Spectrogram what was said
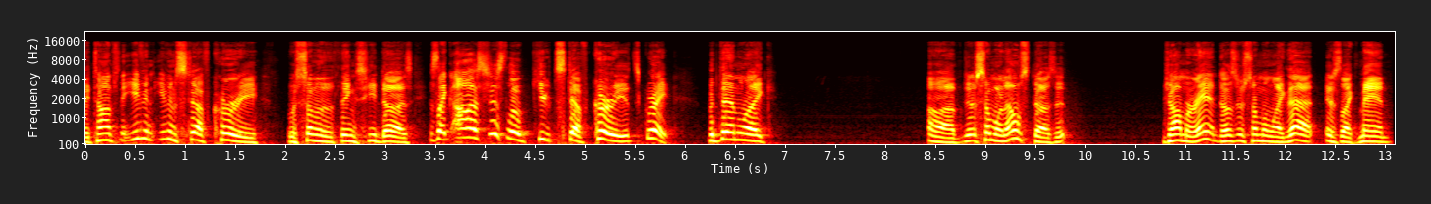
Klay Thompson, even even Steph Curry with some of the things he does. It's like, oh, it's just little cute Steph Curry. It's great. But then like uh someone else does it. Ja Morant does or someone like that is like, man,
